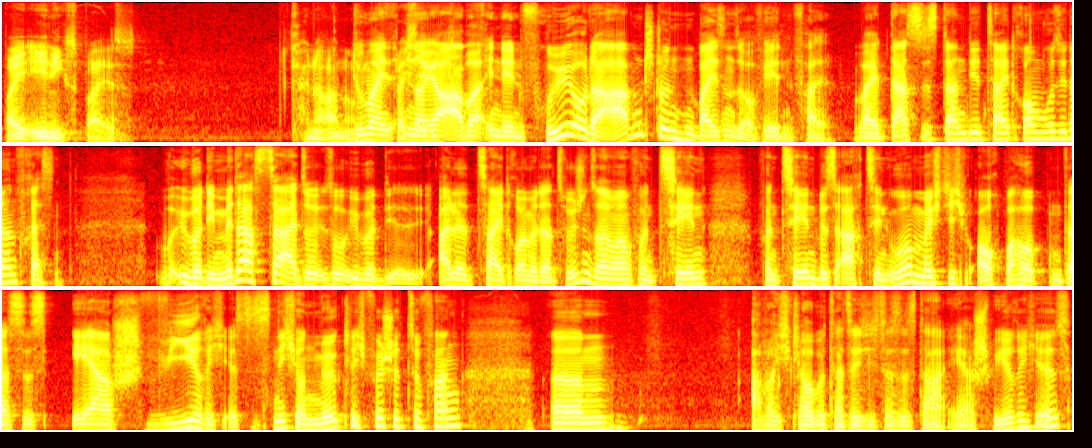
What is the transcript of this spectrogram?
weil eh nichts beißt. Keine Ahnung. Du meinst, naja, aber in den Früh- oder Abendstunden beißen sie auf jeden Fall. Weil das ist dann der Zeitraum, wo sie dann fressen. Über die Mittagszeit, also so über die, alle Zeiträume dazwischen, sagen wir mal von 10, von 10 bis 18 Uhr, möchte ich auch behaupten, dass es eher schwierig ist. Es ist nicht unmöglich, Fische zu fangen. Ähm, aber ich glaube tatsächlich, dass es da eher schwierig ist.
